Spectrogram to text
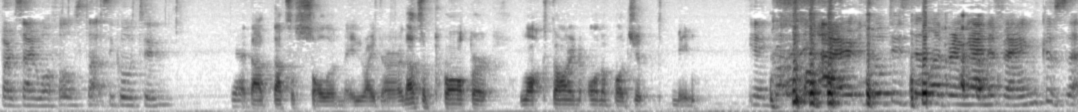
Birds Eye waffles. That's the go-to. Yeah, that that's a solid meal right there. That's a proper lockdown on a budget meal. Yeah, got pull out. Nobody's delivering anything because the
